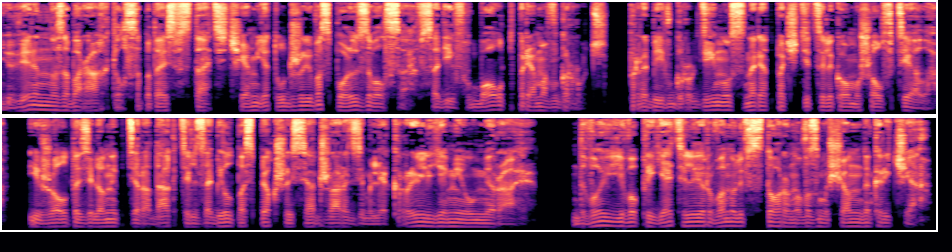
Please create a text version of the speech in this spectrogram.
Неуверенно забарахтался, пытаясь встать, чем я тут же и воспользовался, всадив болт прямо в грудь. Пробив грудину, снаряд почти целиком ушел в тело, и желто-зеленый птеродактиль забил поспекшийся от жара земле крыльями, умирая. Двое его приятелей рванули в сторону, возмущенно крича,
